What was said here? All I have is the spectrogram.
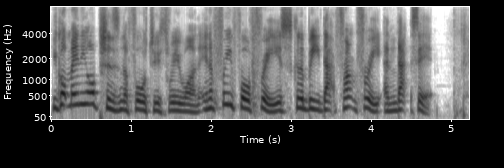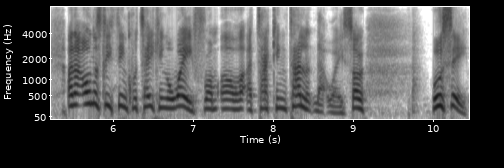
You've got many options in a 4 2 3 1. In a 3 4 3, it's going to be that front three, and that's it. And I honestly think we're taking away from our attacking talent that way. So we'll see.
